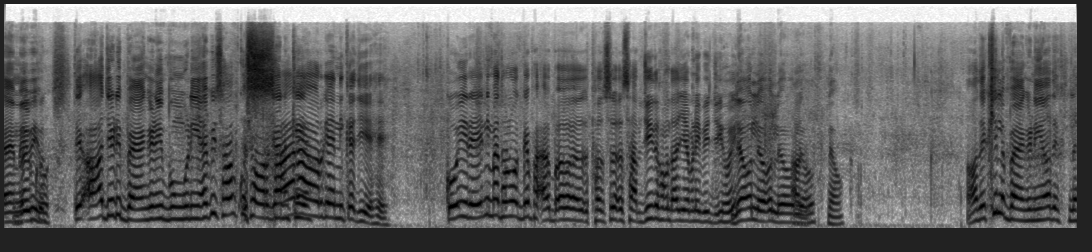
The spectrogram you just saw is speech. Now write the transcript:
ਐਵੇਂ ਵੀ ਹੋ- ਤੇ ਆ ਜਿਹੜੀ ਬੈਂਗਣੀ ਬੁੰਗਣੀ ਇਹ ਵੀ ਸਭ ਕੁਝ ਆਰਗੈਨਿਕ ਹੀ ਸਾਰਾ ਹੈ ਆਰਗੈਨਿਕ ਹੈ ਜੀ ਇਹ। ਕੋਈ ਰੇ ਨਹੀਂ ਮੈਂ ਤੁਹਾਨੂੰ ਅੱਗੇ ਸਬਜ਼ੀ ਦਿਖਾਉਂਦਾ ਜੀ ਆਪਣੀ ਬੀਜੀ ਹੋਈ। ਲਿਓ ਲਿਓ ਲਿਓ ਲਿਓ ਲਿਓ ਆ ਦੇਖੀ ਲੈ ਬੈਂਗਣੀ ਆ ਦੇਖ ਲੈ।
